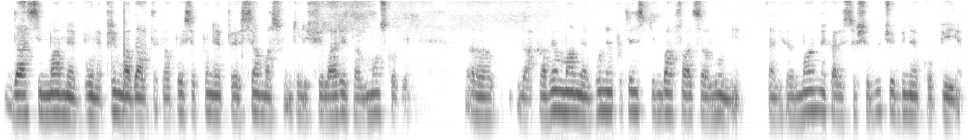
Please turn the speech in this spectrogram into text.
dați mame bune, prima dată, că apoi se pune pe seama Sfântului Filaret al Moscovei. Uh, dacă avem mame bune, putem schimba fața lumii. Adică mame care să-și educe bine copiii.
